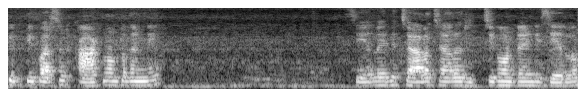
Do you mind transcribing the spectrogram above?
ఫిఫ్టీ పర్సెంట్ కాటన్ ఉంటుందండి. చీరలు అయితే చాలా చాలా రిచ్గా ఉంటాయండి ఈ చీరలు.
